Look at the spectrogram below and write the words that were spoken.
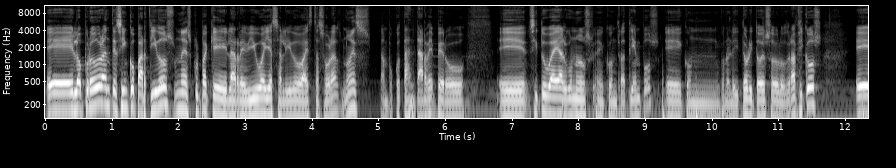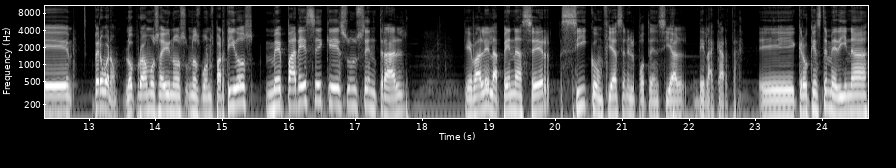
Eh, lo probé durante cinco partidos. Una disculpa que la review haya salido a estas horas. No es tampoco tan tarde, pero eh, sí tuve algunos eh, contratiempos con, el editor y todo eso de los gráficos. pero bueno, lo probamos ahí unos, unos buenos partidos. Me parece que es un central que vale la pena hacer si confías en el potencial de la carta. creo que este Medina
